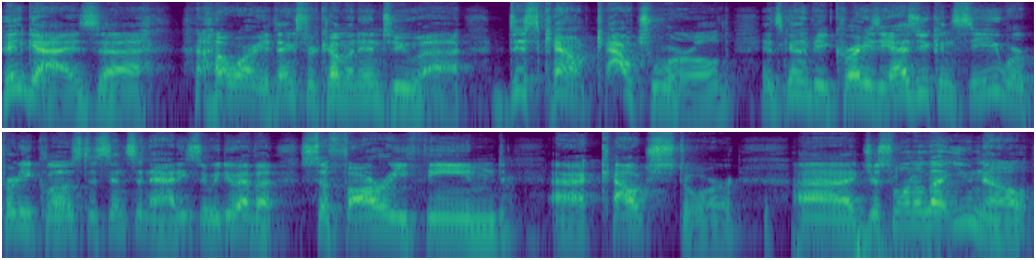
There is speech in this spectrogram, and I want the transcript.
Hey guys, uh, how are you? Thanks for coming into uh, Discount Couch World. It's going to be crazy. As you can see, we're pretty close to Cincinnati, so we do have a safari themed uh, couch store. Uh, just want to let you know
